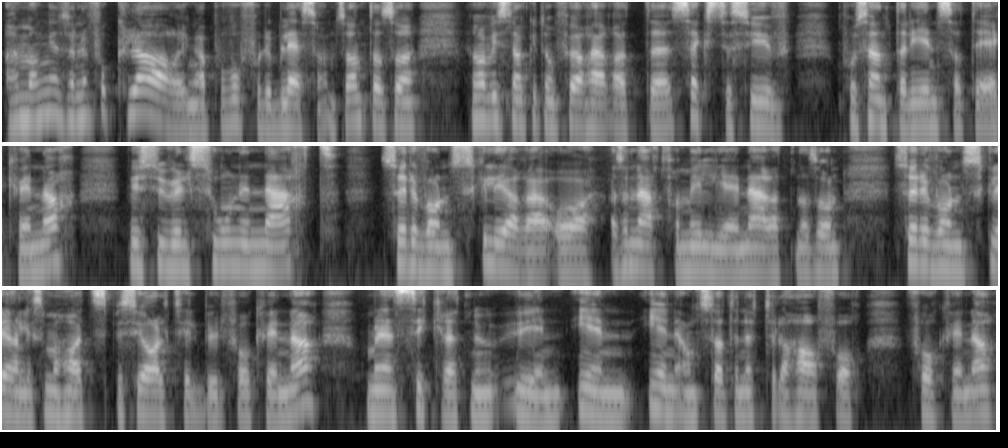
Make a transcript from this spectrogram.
har mange sånne forklaringer på hvorfor det ble sånn. Altså, nå har vi snakket om før her at eh, 6-7 av de innsatte er kvinner. Hvis du vil sone nært, så er det vanskeligere å Altså nært familie i nærheten og sånn, så er det vanskeligere liksom å ha et spesialtilbud for kvinner. Med den sikkerheten i en, i en, i en anstalt er nødt til å ha for, for kvinner.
